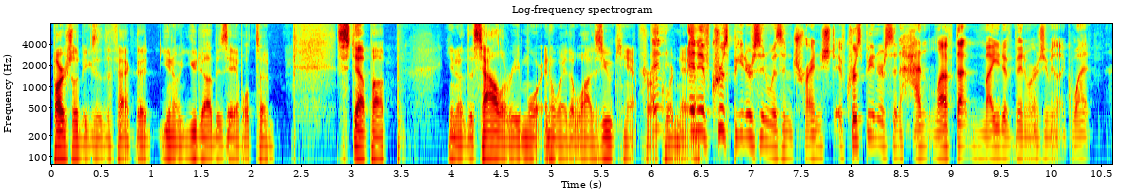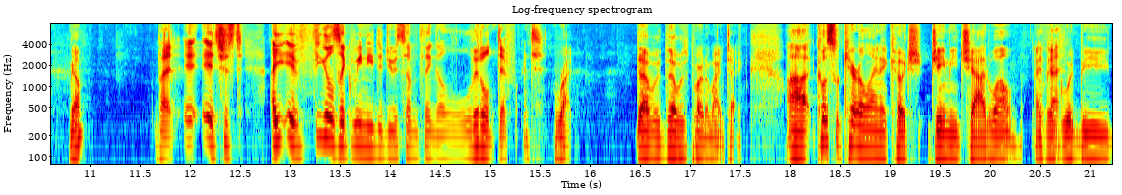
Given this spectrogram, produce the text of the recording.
partially because of the fact that you know UW is able to step up, you know, the salary more in a way that Wazoo can't for a And, coordinator. and if Chris Petersen was entrenched, if Chris Petersen hadn't left, that might have been where Jimmy Lake went. yeah, But it, it's just, it feels like we need to do something a little different. right. That was that was part of my take. Uh, Coastal Carolina coach Jamey Chadwell, I think, would be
